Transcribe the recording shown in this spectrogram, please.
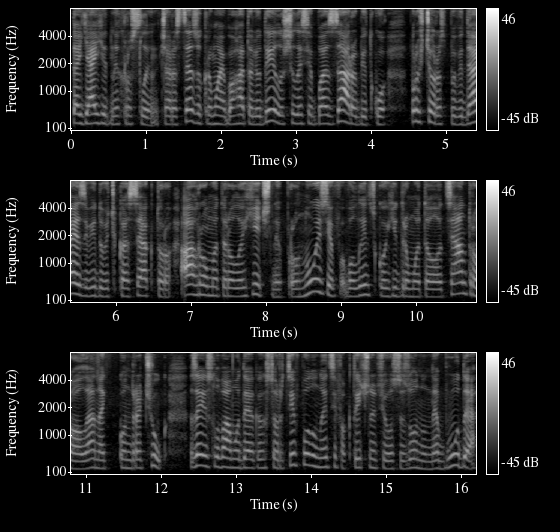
та ягідних рослин. Через це, зокрема, і багато людей лишилися без заробітку. Про що розповідає завідувачка сектору агрометеорологічних прогнозів Волинського гідрометеоцентру Олена Кондрачук. За її словами, деяких сортів полуниці фактично цього сезону не буде.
